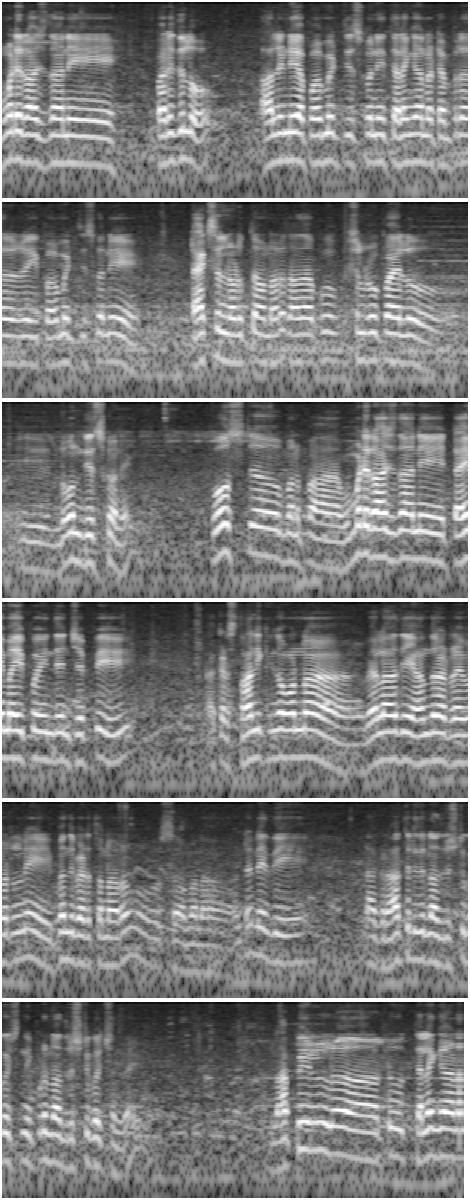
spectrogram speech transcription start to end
ఉమ్మడి రాజధాని పరిధిలో ఆల్ ఇండియా పర్మిట్ తీసుకొని తెలంగాణ టెంపరీ పర్మిట్ తీసుకొని ట్యాక్సీలు నడుపుతూ ఉన్నారు. దాదాపు లక్షల రూపాయలు ఈ లోన్ తీసుకొని పోస్ట్ మన ఉమ్మడి రాజధాని టైం అయిపోయింది అని చెప్పి అక్కడ స్థానికంగా ఉన్న వేలాది ఆంధ్ర డ్రైవర్లని ఇబ్బంది పెడుతున్నారు. సో మన అంటే ఇది నాకు రాత్రిది నా దృష్టికి వచ్చింది ఇప్పుడు నా దృష్టికి వచ్చింది. అపీల్ టు తెలంగాణ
